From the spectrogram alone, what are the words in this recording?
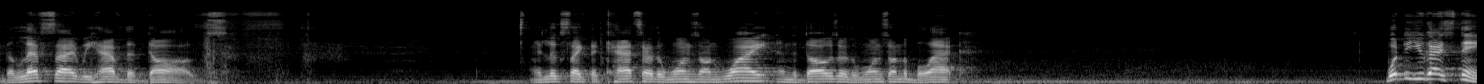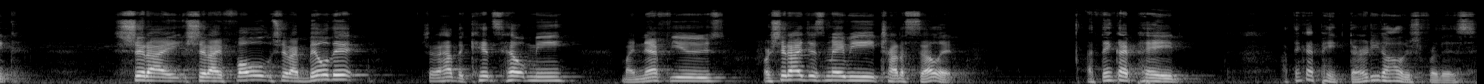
The left side, we have the dogs. It looks like the cats are the ones on white and the dogs are the ones on the black. What do you guys think? Should I should I fold? Should I build it? Should I have the kids help me, my nephews, or should I just maybe try to sell it? I think I paid I think I paid $30 for this.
